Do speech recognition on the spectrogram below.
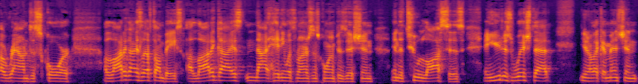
around to score. A lot of guys left on base, a lot of guys not hitting with runners in scoring position in the two losses, and you just wish that, you know, like I mentioned,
